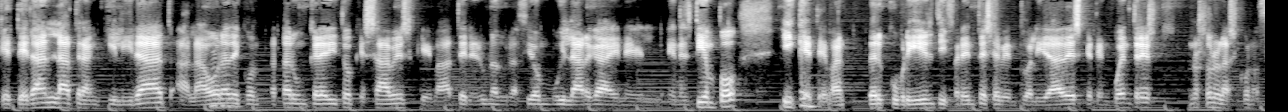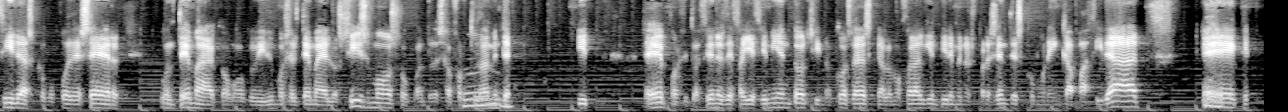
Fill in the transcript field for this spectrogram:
que te dan la tranquilidad a la hora de contratar un crédito que sabes que va a tener una duración muy larga en el, en el tiempo y que te van a poder cubrir diferentes eventualidades que te encuentres, no solo las conocidas, como puede ser un tema como vivimos el tema de los sismos o cuando desafortunadamente... Mm. Eh, por situaciones de fallecimiento, sino cosas que a lo mejor alguien tiene menos presentes como una incapacidad, eh, que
